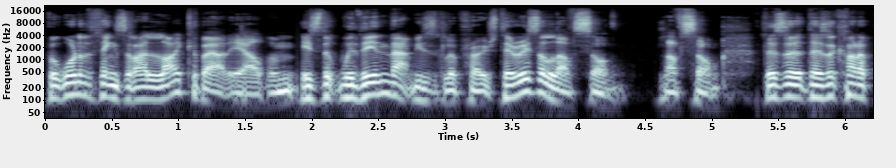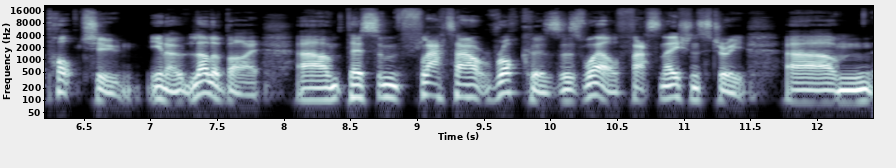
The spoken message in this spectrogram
but one of the things that I like about the album is that within that musical approach there is a love song. Love song. There's a there's a kind of pop tune, you know, lullaby. Um, there's some flat out rockers as well, Fascination Street, um,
